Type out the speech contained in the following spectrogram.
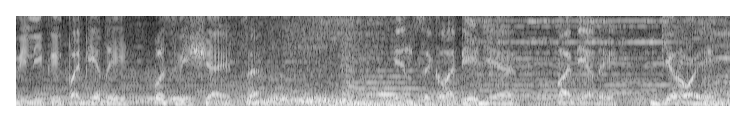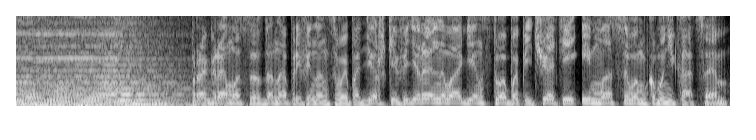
Великой Победы посвящается Энциклопедия Победы. Герои. Программа создана при финансовой поддержке Федерального агентства по печати и массовым коммуникациям.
